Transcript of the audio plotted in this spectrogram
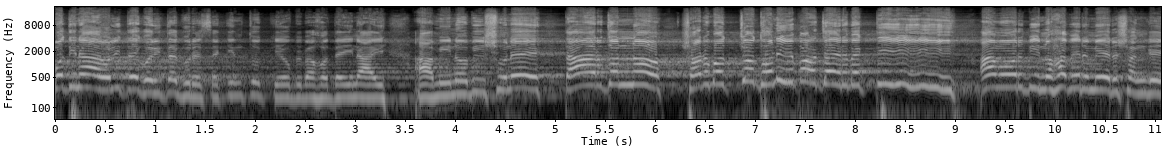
মদিনার অলিতে গলিতে ঘুরেছে, কিন্তু কেউ বিবাহ দেয় নাই। আমি নবী শুনে তার জন্য সর্বোচ্চ ধনী পর্যায়ের ব্যক্তি আমর বিন হাবের মেয়ের সঙ্গে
